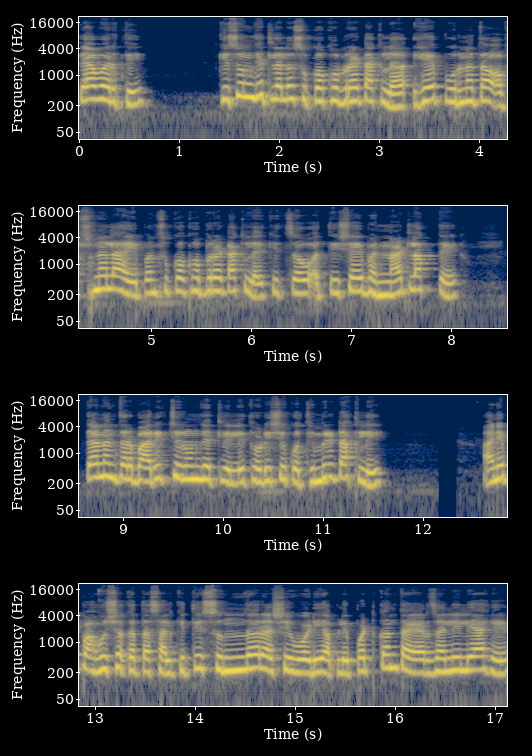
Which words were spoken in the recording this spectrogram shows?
त्यावरती किसून घेतलेलं सुकं खोबरं टाकलं हे पूर्णतः ऑप्शनल आहे पण सुकं खोबरं टाकलं की चव अतिशय भन्नाट लागते. त्यानंतर बारीक चिरून घेतलेली थोडीशी कोथिंबीर टाकली. आणि पाहू शकत असाल किती सुंदर अशी वडी आपली पटकन तयार झालेली आहे.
